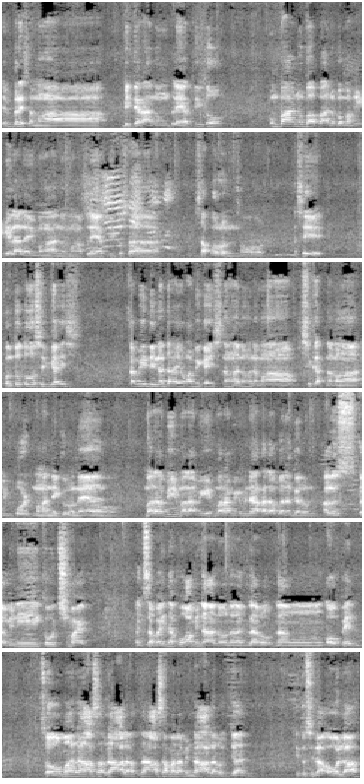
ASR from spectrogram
siyempre sa mga veteranong player dito, kung paano ba, paano ba makikilala yung mga ano, mga player dito sa sa Coron. Sa Coron. Kasi kung tutuusin guys, kami dinadayo kami guys ng ano, ng mga sikat na mga import, mga negro na yan. Oo. Marami, marami, marami kami nakakalaban na ganun. Alos kami ni Coach Mark, nagsabay na po kami na ano na naglaro ng open. So mga nakakasama, nakakala, nakakasama namin nakalaro dyan, ito sila Ola,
